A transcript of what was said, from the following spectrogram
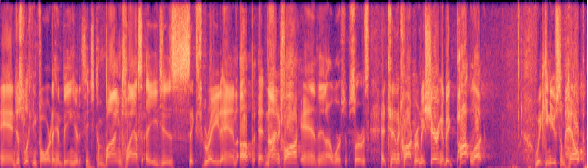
and just looking forward to him being here to teach combined class ages sixth grade and up at 9 o'clock, and then our worship service at 10 o'clock. We're going to be sharing a big potluck we can use some help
